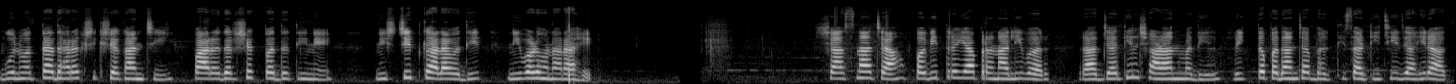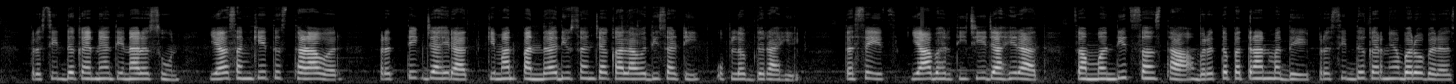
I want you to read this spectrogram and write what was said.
गुणवत्ताधारक शिक्षकांची पारदर्शक पद्धतीने निश्चित कालावधीत निवड होणार आहे. शासनाच्या पवित्र या प्रणालीवर राज्यातील शाळांमधील रिक्त पदांच्या भरतीसाठीची जाहिरात प्रसिद्ध करण्यात येणार असून या संकेतस्थळावर प्रत्येक जाहिरात किमान पंधरा दिवसांच्या कालावधीसाठी उपलब्ध राहील. तसेच या भरतीची जाहिरात संबंधित संस्था वृत्तपत्रांमध्ये प्रसिद्ध करण्याबरोबरच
